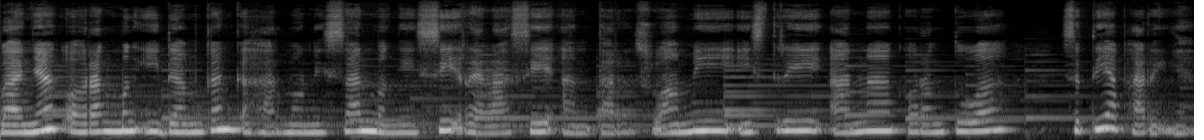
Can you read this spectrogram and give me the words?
Banyak orang mengidamkan keharmonisan mengisi relasi antar suami, istri, anak, orang tua setiap harinya.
